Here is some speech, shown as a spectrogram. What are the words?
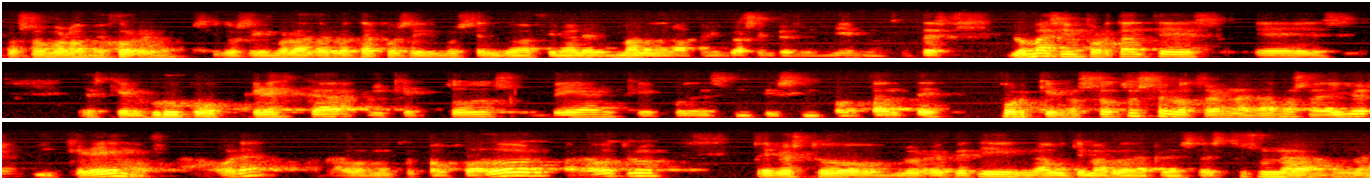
pues somos los mejores. Si conseguimos la derrota pues seguimos siendo al final el malo de la película siempre es el mismo. Entonces lo más importante es, es, es que el grupo crezca y que todos vean que pueden sentirse importante porque nosotros se lo trasladamos a ellos y creemos ahora momentos para un jugador, para otro, pero esto lo repetí en la última rueda de prensa. Esto es una, una,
